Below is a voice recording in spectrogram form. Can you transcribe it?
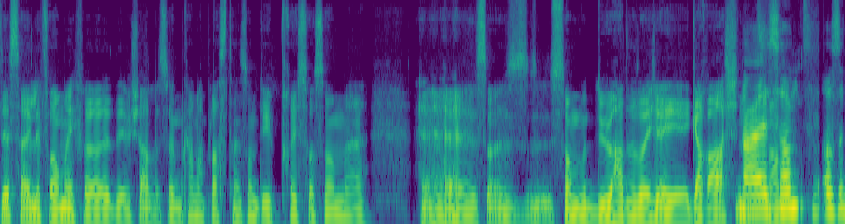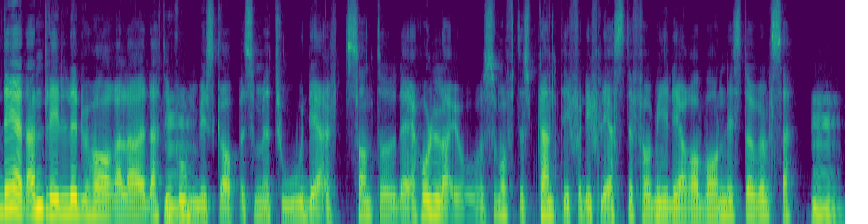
det ser jeg litt for meg, for det er jo ikke alle som kan ha plass til en sånn dypfryser som, så, som du hadde da i garasjen. Nei, sant? sant. Altså, det er den lille du har, eller dette Mm. kombiskapet som er todelt, sant. Og det holder jo som oftest plenty for de fleste familier av vanlig størrelse. Mm.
